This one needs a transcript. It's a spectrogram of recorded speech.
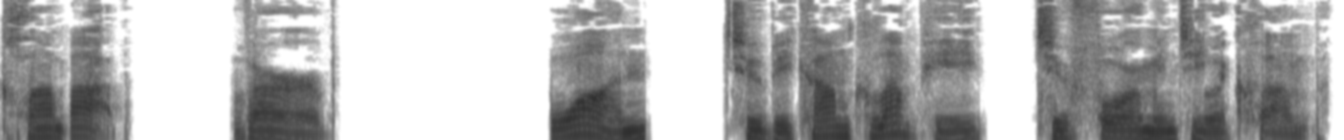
clump up. Verb 1. To become clumpy, to form into a clump.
